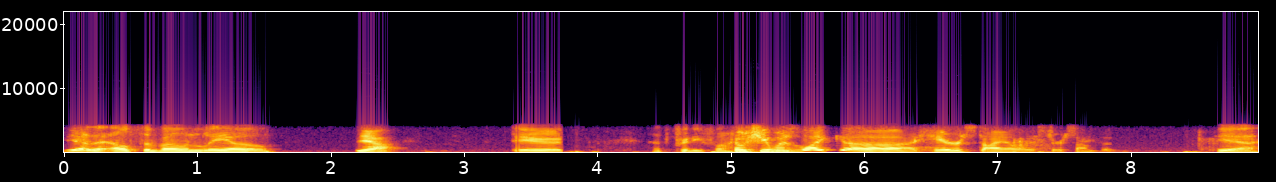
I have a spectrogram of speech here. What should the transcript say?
yeah, the El Savone Leo. Yeah. Dude, that's pretty funny. No, she was like a hairstylist or something. Yeah.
